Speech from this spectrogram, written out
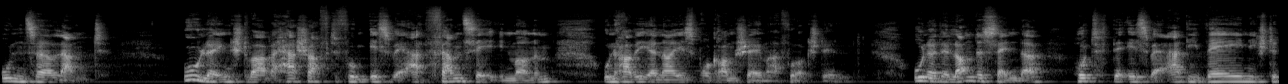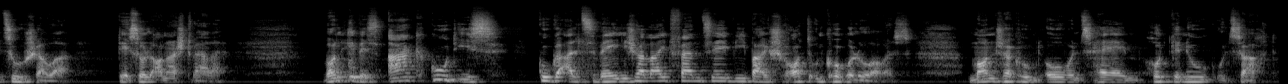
unser Land. Unlängst waren Herrschaft vom SWR Fernseh in Mannem und habe ihr neues Programmschema vorgestellt. Unter den Landessender hat der SWR die wenigsten Zuschauer. Das soll anders werden. Wenn etwas arg gut ist, gucke als weniger Leid Fernseh wie bei Schrott und Kokolores. Mancher kommt abends heim, hat genug und sagt,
